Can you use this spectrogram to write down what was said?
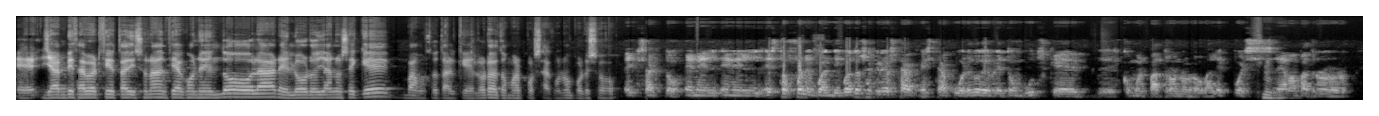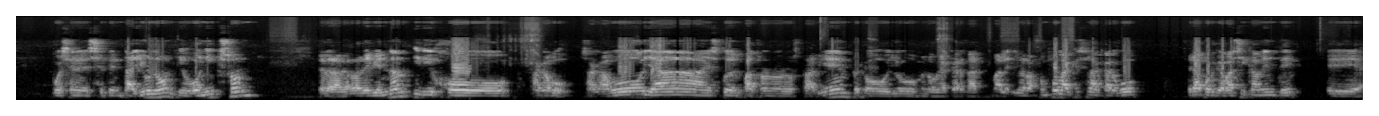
eh, ya empieza a haber cierta disonancia con el dólar, el oro ya no sé qué, vamos, total, que el oro a tomar por saco, ¿no? Por eso... Exacto, en el, en el, esto fue en el 44 se creó este, acuerdo de Bretton Woods que es como el patrón oro, ¿vale? Pues se llama patrón oro. Pues en el 71 llegó Nixon de la guerra de Vietnam y dijo, se acabó, se acabó, ya esto del patrón no está bien, pero yo me lo voy a cargar. Vale, la razón por la que se la cargó era porque básicamente eh,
